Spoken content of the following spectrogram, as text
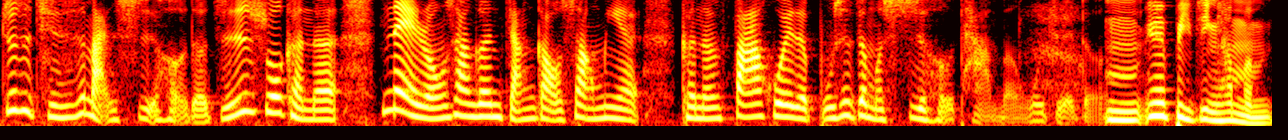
就是其实是蛮适合的，只是说可能内容上跟讲稿上面可能发挥的不是这么适合他们。我觉得，嗯，因为毕竟他们，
